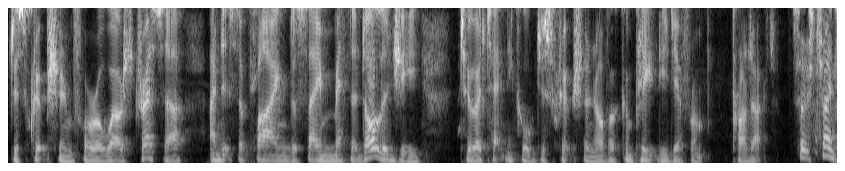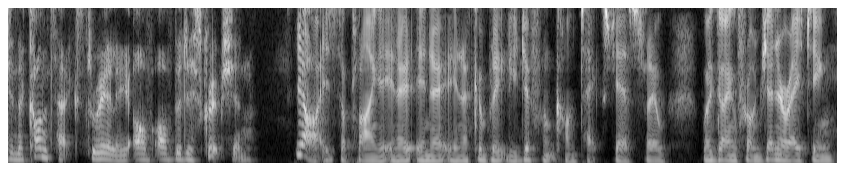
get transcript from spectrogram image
description for a Welsh dresser and it's applying the same methodology to a technical description of a completely different product. So it's changing the context really of, of the description. Yeah, it's applying it in a, in a in a completely different context. Yes, so we're going from generating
